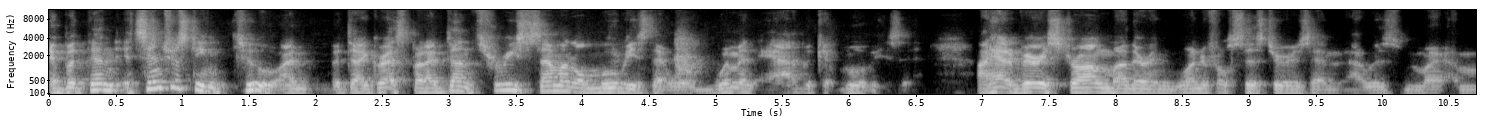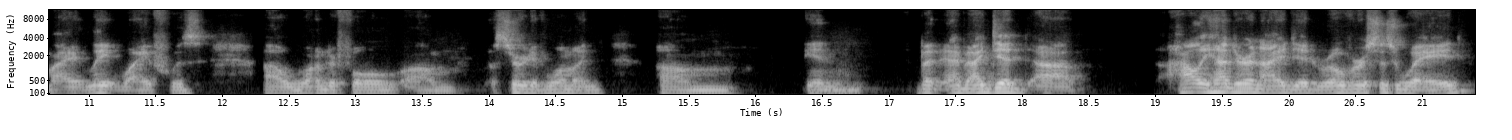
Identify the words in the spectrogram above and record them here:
but then it's interesting too. I'm I digress, but I've done three seminal movies that were women advocate movies. I had a very strong mother and wonderful sisters, and I was my my late wife was a wonderful, um, assertive woman. Um, in but I, I did uh, Holly Hunter and I did Roe versus Wade,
